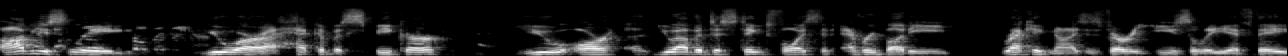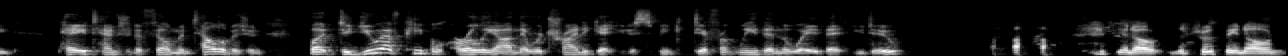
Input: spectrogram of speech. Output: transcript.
Obviously, you are a heck of a speaker. You are you have a distinct voice that everybody recognizes very easily if they pay attention to film and television. But did you have people early on that were trying to get you to speak differently than the way that you do? you know, the truth be known,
